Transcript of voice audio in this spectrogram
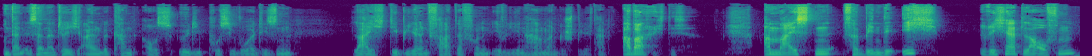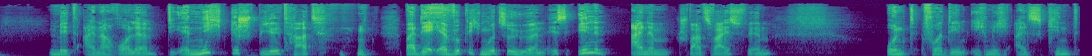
Und dann ist er natürlich allen bekannt aus Ödipussy, wo er diesen leicht debilen Vater von Evelyn Hamann gespielt hat. Aber Richtig. am meisten verbinde ich Richard Laufen mit einer Rolle, die er nicht gespielt hat, bei der er wirklich nur zu hören ist, in einem Schwarz-Weiß-Film und vor dem ich mich als Kind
